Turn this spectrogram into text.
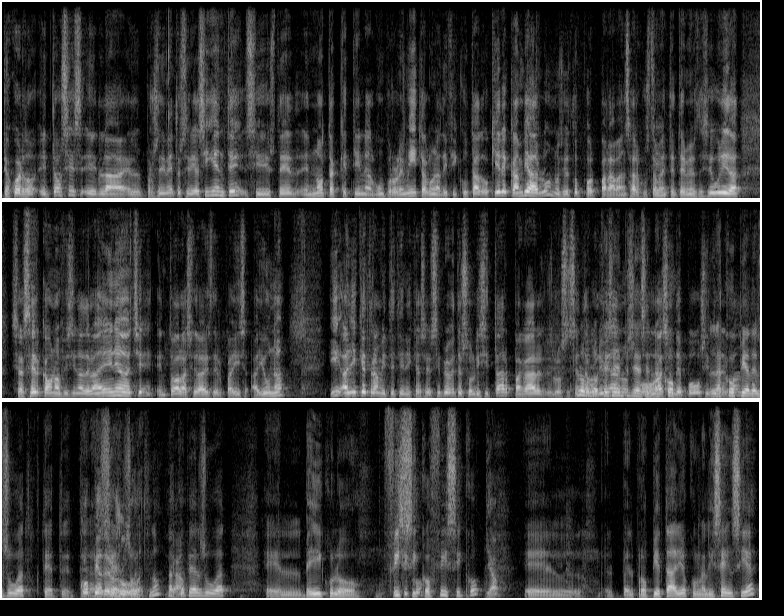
De acuerdo, entonces eh, el procedimiento sería el siguiente, si usted eh, nota que tiene algún problemita, alguna dificultad o quiere cambiarlo, ¿no es cierto?, Por, para avanzar justamente en términos de seguridad, se acerca a una oficina de la ANH, en todas las ciudades del país hay una, ¿Y allí qué trámite tiene que hacer? ¿Simplemente solicitar, pagar los 60 bolivianos o la hace un depósito La copia del SUAT. copia del SUAT. ¿no? La copia del SUAT, el vehículo físico, físico, El, el, propietario con la licencia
